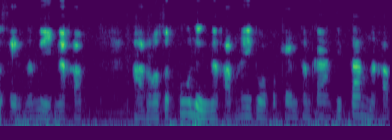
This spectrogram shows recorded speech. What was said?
100%นั่นเองนะครับรอสักครู่หนึ่งนะครับ ให้ตัวโปรแกรมทำการติดตั้งนะครับ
